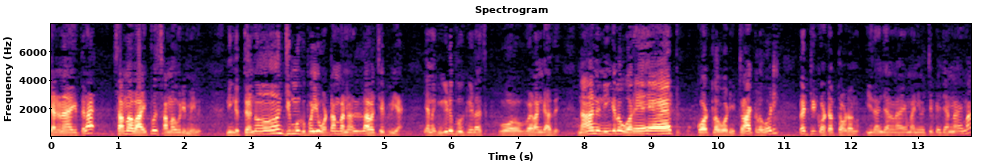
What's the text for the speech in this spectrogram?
ஜனநாயகத்துல சம வாய்ப்பு சம உரிமைன்னு. நீங்க தினம் ஜிம்முக்கு போய் உடம்ப நல்லா வச்சிருப்பீங்க. எனக்கு இடுப்பு கீழே விளங்காது. நானும் நீங்களும் ஒரே கோட்டில் ஓடி ட்ராக்ல ஓடி வெற்றி கொட்ட தொடணும். இதுதான் ஜனநாயகமா நீ வச்சிருக்க ஜனநாயகமா?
